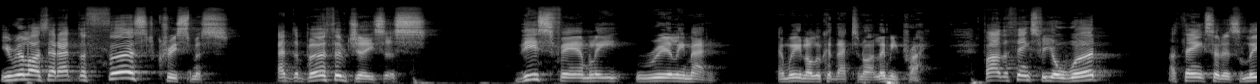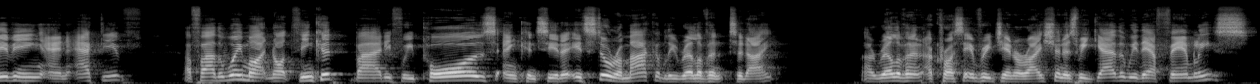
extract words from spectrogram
you realize that at the first Christmas, at the birth of Jesus, this family really mattered. And we're going to look at that tonight. Let me pray. Father, thanks for your word. I thanks that it's living and active. Uh, Father, we might not think it, but if we pause and consider, it's still remarkably relevant today, uh, relevant across every generation as we gather with our families,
